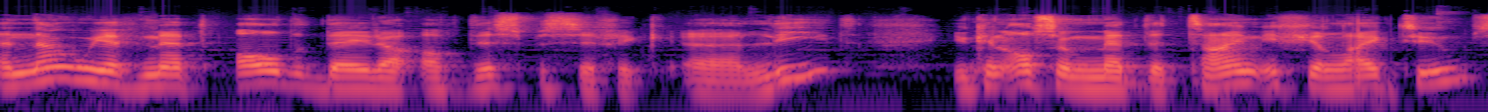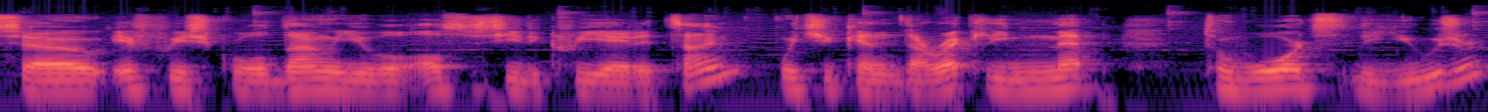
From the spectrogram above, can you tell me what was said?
And now we have mapped all the data of this specific uh, lead. You can also map the time if you like to. So if we scroll down, you will also see the created time, which you can directly map towards the user,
